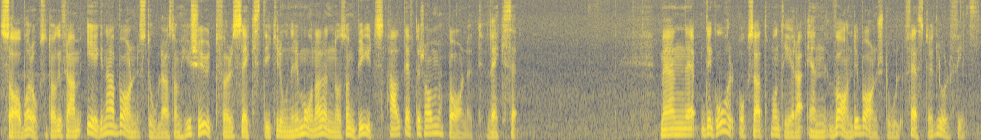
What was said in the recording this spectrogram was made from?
Saab har också tagit fram egna barnstolar som hyrs ut för 60 kronor i månaden och som byts allt eftersom barnet växer. Men eh, det går också att montera en vanlig barnstol, fästöglor finns.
